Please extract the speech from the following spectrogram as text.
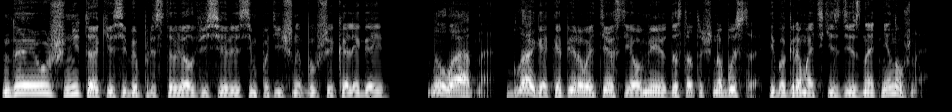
Да и уж не так я себе представлял веселье симпатичной бывшей коллегой. Ну ладно, благо копировать текст я умею достаточно быстро, ибо грамматики здесь знать не нужно.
